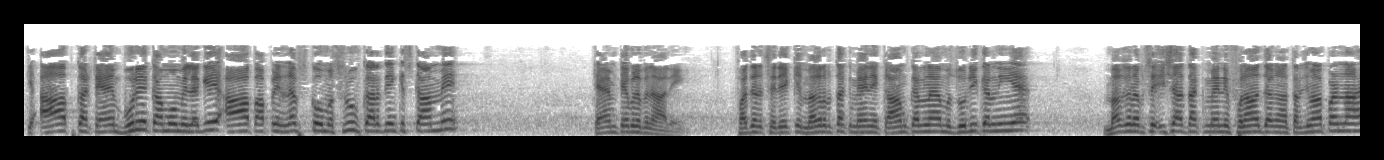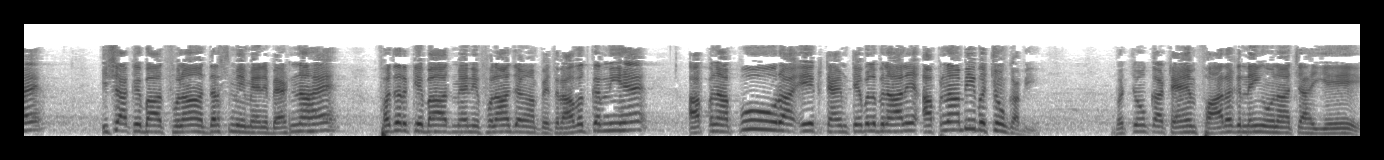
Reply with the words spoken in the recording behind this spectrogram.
کہ آپ کا ٹائم برے کاموں میں لگے، آپ اپنے نفس کو مصروف کر دیں کس کام میں؟ ٹائم ٹیبل بنا لیں۔ فجر سے لے کے مغرب تک میں نے کام کرنا ہے، مزدوری کرنی ہے۔ مغرب سے عشاء تک میں نے فلاں جگہ ترجمہ پڑھنا ہے۔ عشاء کے بعد فلاں درس میں میں نے بیٹھنا ہے۔ فجر کے بعد میں نے فلاں جگہ پہ تلاوت کرنی ہے۔ اپنا پورا ایک ٹائم ٹیبل بنا لیں، اپنا بھی، بچوں کا بھی۔ بچوں کا ٹائم فارغ نہیں ہونا چاہیے۔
